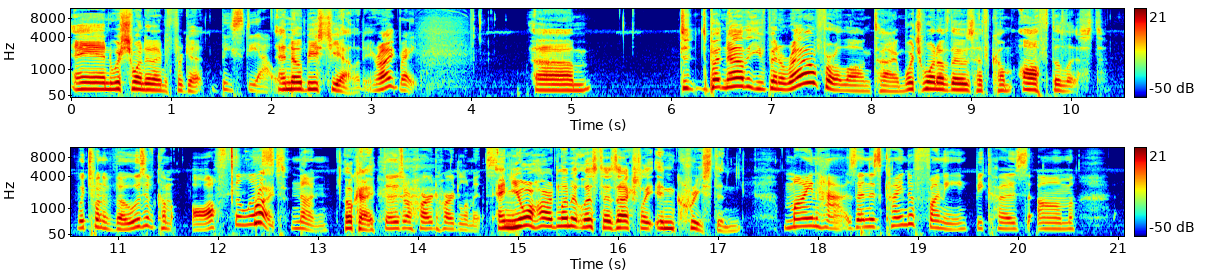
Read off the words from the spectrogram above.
and which one did I forget? Bestiality. And no bestiality, right? right. Did, but now that you've been around for a long time, which one of those have come off the list? Which one of those have come off the list? Right. None. Okay. Those are hard, hard limits. And your hard limit list has actually increased in. Mine has, and it's kind of funny because um,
